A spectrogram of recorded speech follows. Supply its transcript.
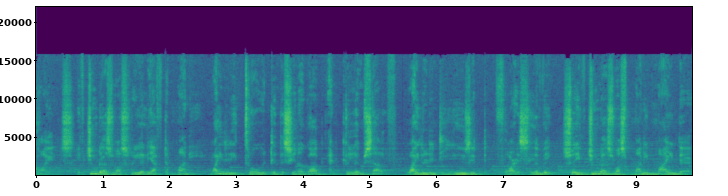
coins? If Judas was really after money, why did he throw it in the synagogue and kill himself? Why didn't he use it for his living? So, if Judas was money minded,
